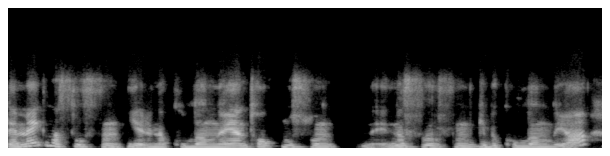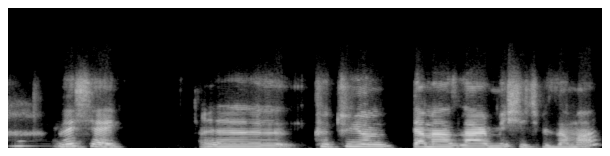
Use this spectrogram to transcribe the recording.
demek nasılsın yerine kullanılıyor. Yani tok musun, nasılsın gibi kullanılıyor. Ve şey e, kötüyüm demezlermiş hiçbir zaman.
